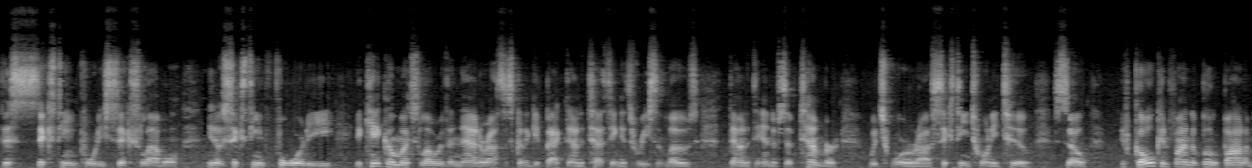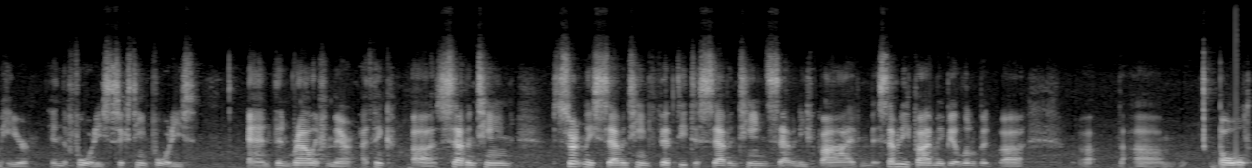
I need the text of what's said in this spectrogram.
this 1646 level. You know, 1640. It can't go much lower than that, or else it's going to get back down to testing its recent lows down at the end of September, which were uh, 1622. So if gold can find a little bottom here in the 40s, 1640s and then rally from there. I think uh, 17, certainly 1750 to 1775, 75 maybe a little bit uh, uh, um, bold,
